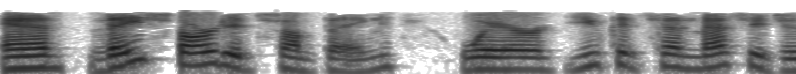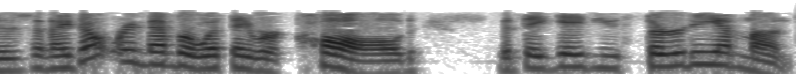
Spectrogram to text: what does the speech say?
and they started something where you could send messages, and I don't remember what they were called, but they gave you 30 a month.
